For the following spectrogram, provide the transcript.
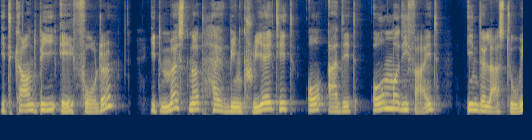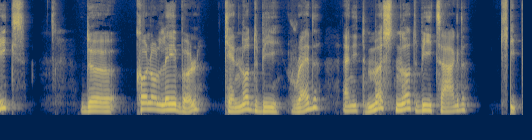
It can't be a folder, it must not have been created or added or modified in the last two weeks, the color label cannot be red and it must not be tagged keep.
